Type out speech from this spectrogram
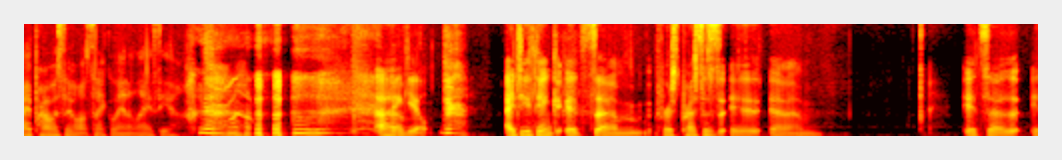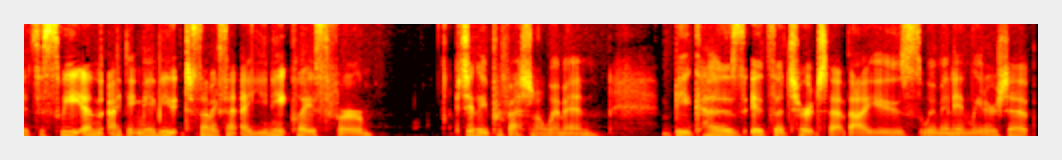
I promise I won't psychoanalyze you. thank Um, you. I do think it's um, First Pres is uh, um, it's a it's a sweet and I think maybe to some extent a unique place for particularly professional women because it's a church that values women in leadership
